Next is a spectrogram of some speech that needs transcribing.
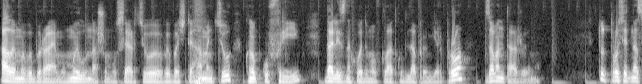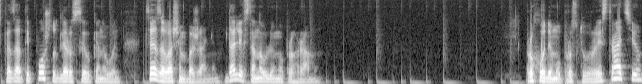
але ми вибираємо милу нашому серцю, ой, вибачте, гаманцю, кнопку Free. Далі знаходимо вкладку для Premiere Pro, завантажуємо. Тут просять нас вказати пошту для розсилки новин. Це за вашим бажанням. Далі встановлюємо програму. Проходимо просту реєстрацію,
